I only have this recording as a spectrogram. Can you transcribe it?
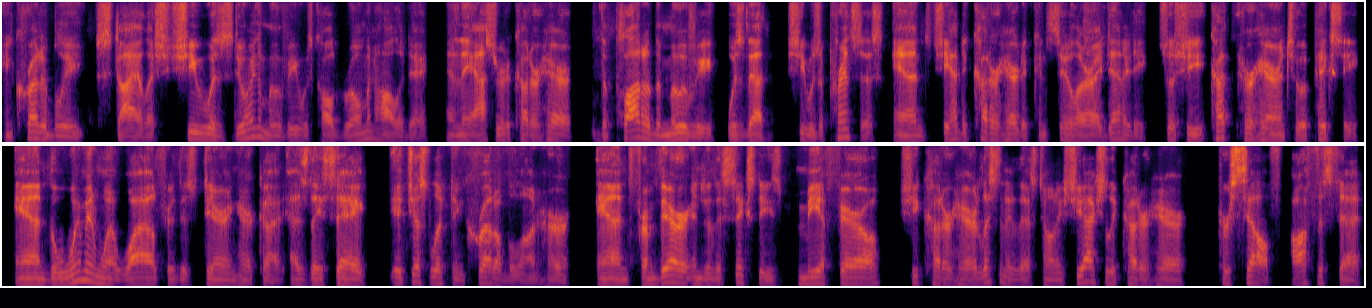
incredibly stylish. She was doing a movie, it was called Roman Holiday, and they asked her to cut her hair. The plot of the movie was that she was a princess and she had to cut her hair to conceal her identity. So she cut her hair into a pixie, and the women went wild for this daring haircut. As they say, it just looked incredible on her. And from there into the 60s, Mia Farrow, she cut her hair. Listen to this, Tony. She actually cut her hair herself off the set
